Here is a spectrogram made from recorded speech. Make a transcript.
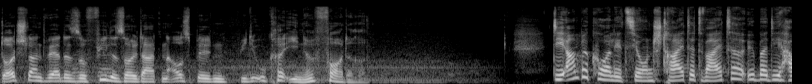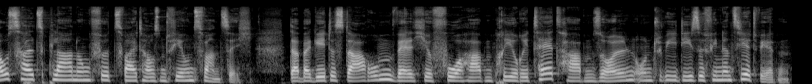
Deutschland werde so viele Soldaten ausbilden, wie die Ukraine fordere. Die Ampelkoalition streitet weiter über die Haushaltsplanung für 2024. Dabei geht es darum, welche Vorhaben Priorität haben sollen und wie diese finanziert werden.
